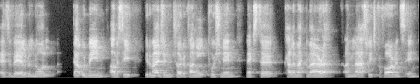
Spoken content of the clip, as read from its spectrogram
as available. Noel, that would mean obviously you'd imagine Clyde O'Connell pushing in next to Callum McNamara on last week's performance in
